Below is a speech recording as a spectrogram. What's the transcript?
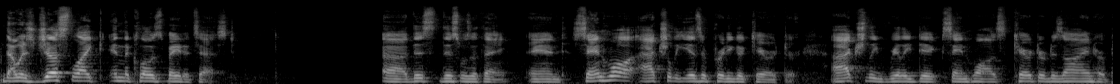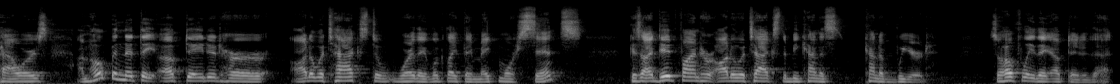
That was just like in the closed beta test. Uh, this this was a thing, and Sanhua actually is a pretty good character. I actually really dig Sanhua's character design, her powers. I'm hoping that they updated her auto attacks to where they look like they make more sense, because I did find her auto attacks to be kind of kind of weird. So hopefully they updated that.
